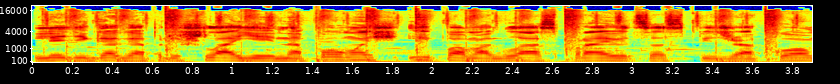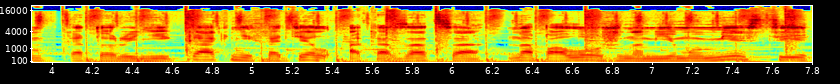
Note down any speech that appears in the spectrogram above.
Леди Гага пришла ей на помощь и помогла справиться с пиджаком, который никак не хотел оказаться на положенном ему месте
